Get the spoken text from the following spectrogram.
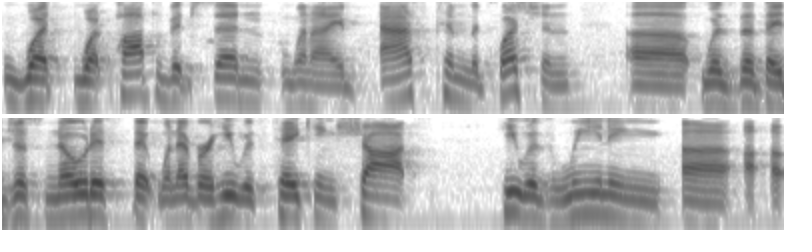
what what Popovich said when I asked him the question uh, was that they just noticed that whenever he was taking shots, he was leaning uh, a,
